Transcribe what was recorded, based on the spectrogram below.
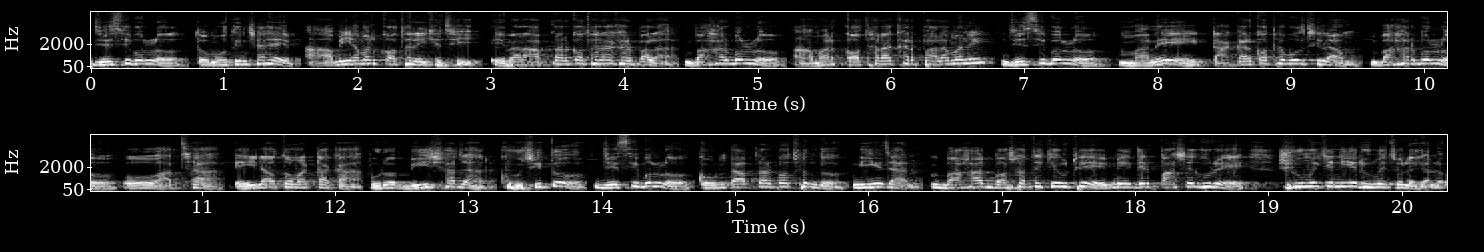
জেসি বলল, তো মতিন সাহেব, আমি আমার কথা রেখেছি। এবার আপনার কথা রাখার পালা। বাহার বলল, আমার কথা রাখার পালা মানে? জেসি বলল মানে টাকার কথা বলছিলাম। বাহার বলল, ও আচ্ছা এই নাও তোমার টাকা, পুরো বিশ হাজার। খুশি তো? জেসি বলল, কোনটা আপনার পছন্দ? নিয়ে যান। বাহার বসা থেকে উঠে মেয়েদের পাশে ঘুরে সুমিকে নিয়ে রুমে চলে গেল।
